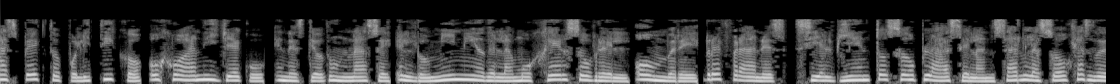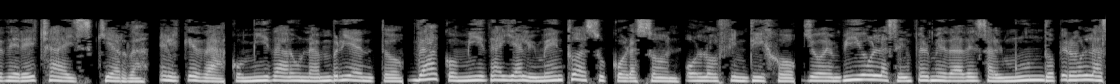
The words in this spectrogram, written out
Aspecto político, o Juan y Yeku, en este Odun nace el dominio de la mujer sobre el hombre. Refranes, si el viento sopla hace lanzar las hojas de derecha a izquierda, el que da comida a un hambriento, da comida y alimento a su corazón. Olofin dijo, yo envío las enfermedades al mundo pero las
